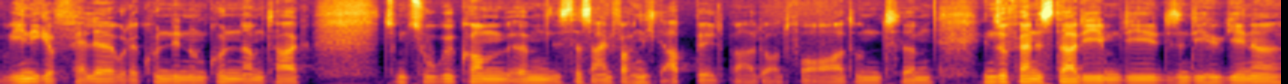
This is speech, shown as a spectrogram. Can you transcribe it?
wenige Fälle oder Kundinnen und Kunden am Tag zum Zuge kommen, ähm, ist das einfach nicht abbildbar dort vor Ort. Und ähm, insofern ist da die, die, sind die Hygiene-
